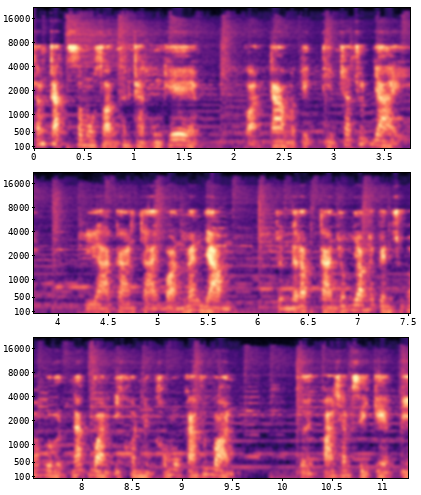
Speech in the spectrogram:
สังกัดสโมสรธนาคารกรุงเทพ ก่อนก้าวมาติดทีมชาติชุดใหญ่ลีลาการจ่ายบอลแม่นยำ จนได้รับการยกย่องให้เป็นสุภาพบุรุษนักบอลอีกคนหนึ่งของวงการฟุตบอล โดยคว้าแชมป์ซีเกมปี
